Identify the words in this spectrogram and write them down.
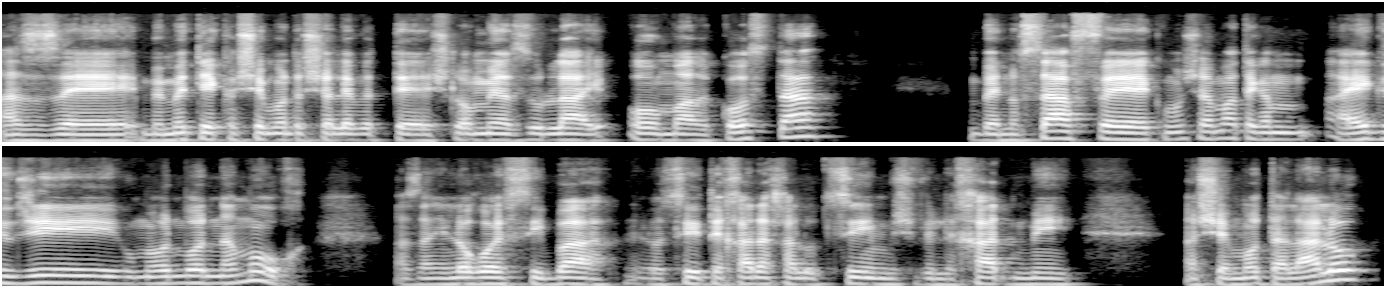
אז אה, באמת יהיה קשה מאוד לשלב את אה, שלומי אזולאי או מר קוסטה. בנוסף, אה, כמו שאמרת, גם ה-XG הוא מאוד מאוד נמוך, אז אני לא רואה סיבה להוציא את אחד החלוצים בשביל אחד מהשמות הללו.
